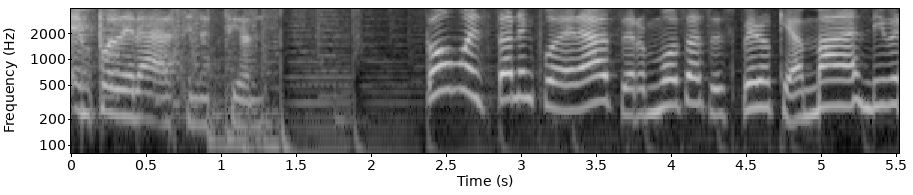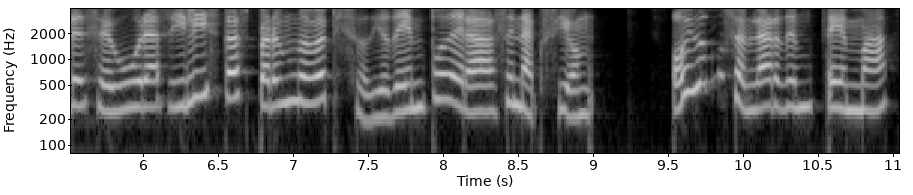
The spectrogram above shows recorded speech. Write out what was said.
Empoderadas en Acción. ¿Cómo están empoderadas, hermosas? Espero que amadas, libres, seguras y listas para un nuevo episodio de Empoderadas en Acción. Hoy vamos a hablar de un tema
